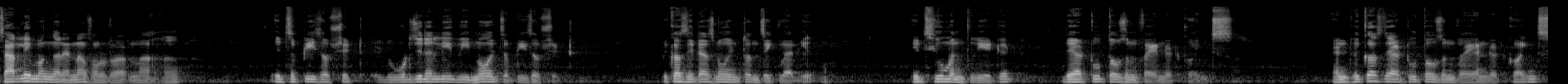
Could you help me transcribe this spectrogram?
Charlie Munger என்ன சொல்கிறாருன்னா it's a piece of shit இது originally we know it's a piece of shit because it has no intrinsic value it's human created they are two thousand five hundred coins and because they are two thousand five hundred coins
